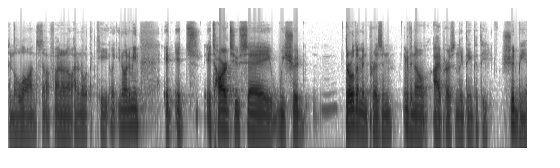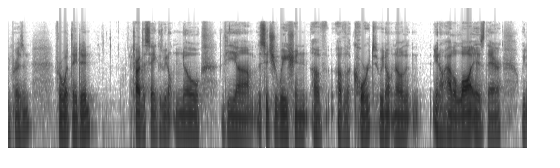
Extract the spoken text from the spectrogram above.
and the law and stuff. I don't know. I don't know what the key. You know what I mean? It, it's it's hard to say we should throw them in prison, even though I personally think that they should be in prison for what they did. It's hard to say because we don't know the um, the situation of of the court. We don't know you know how the law is there. We,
